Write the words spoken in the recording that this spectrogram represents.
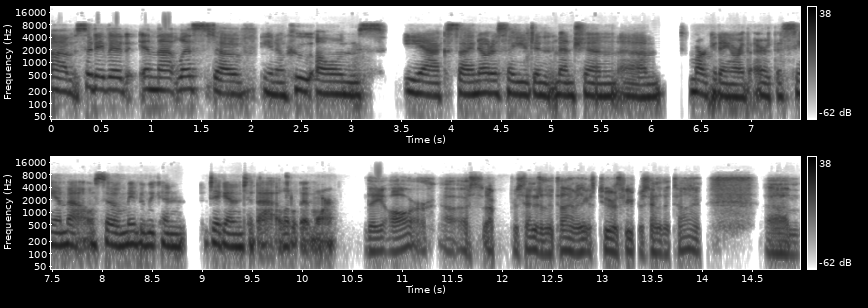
Um, so, David, in that list of you know who owns EX, I noticed that you didn't mention um, marketing or the, or the CMO. So maybe we can dig into that a little bit more they are uh, a, percentage of the time, I think it's two or three percent of the time, um,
